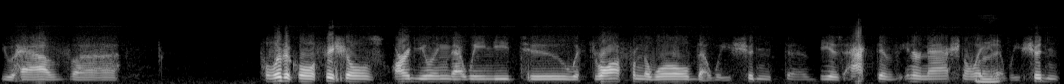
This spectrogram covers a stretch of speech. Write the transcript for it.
you have. Uh, political officials arguing that we need to withdraw from the world, that we shouldn't uh, be as active internationally, right. that we shouldn't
